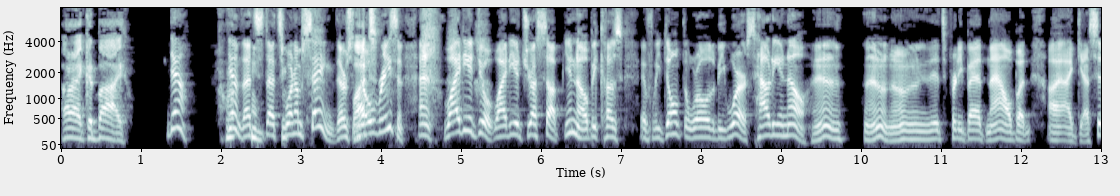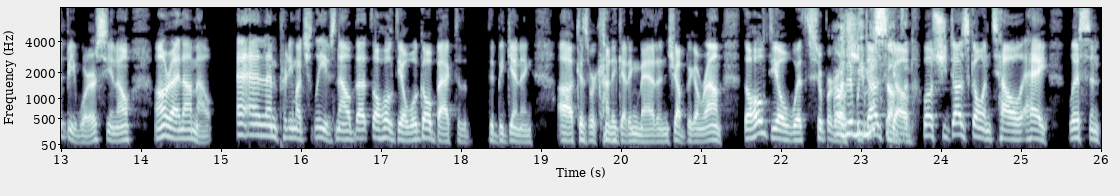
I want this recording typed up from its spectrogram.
All right, goodbye. Yeah. Yeah, that's that's what I'm saying. There's What? no reason. And why do you do it? Why do you dress up? You know, because if we don't, the world would be worse. How do you know? Eh, I don't know. It's pretty bad now, but I, I guess it'd be worse. You know. All right, I'm out, and, and then pretty much leaves. Now that the whole deal. We'll go back to the. The beginning, because we're kind of getting mad and jumping around. The whole deal with Supergirl, Oh, she does go. Well, she does go and tell, "Hey, listen,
